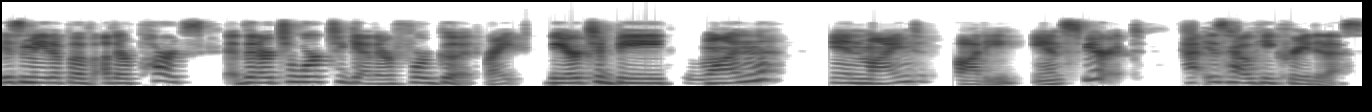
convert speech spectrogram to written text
is made up of other parts that are to work together for good, right? We are to be one in mind, body, and spirit. That is how he created us.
